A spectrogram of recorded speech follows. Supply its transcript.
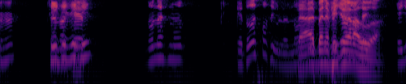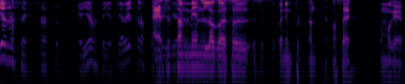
ujú. O Sí, no sí, sí, que- sí. no es no- que todo es posible, no Le da que- el beneficio yo de no la sé, duda. Que yo no sé, exacto. Que yo no sé, yo estoy abierto a las posibilidades. Eso es también, loco, eso, eso es súper importante, no sé. Como que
